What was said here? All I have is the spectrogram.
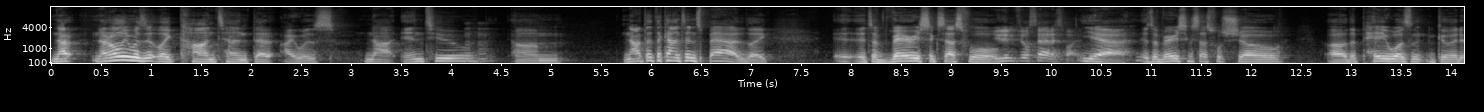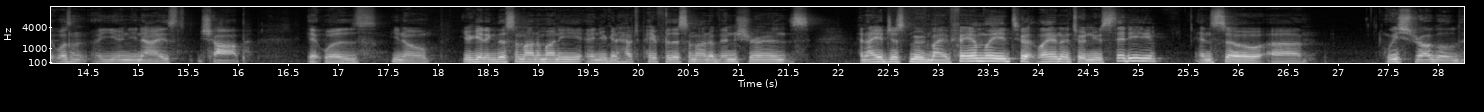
not not only was it like content that I was not into, um, not that the content's bad. Like it, it's a very successful. You didn't feel satisfied. Yeah, it's a very successful show. Uh, the pay wasn't good. It wasn't a unionized shop. It was, you know, you're getting this amount of money and you're going to have to pay for this amount of insurance. And I had just moved my family to Atlanta, to a new city. And so uh, we struggled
